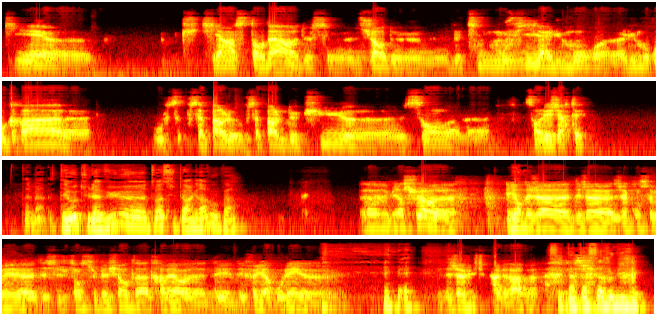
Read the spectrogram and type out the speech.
qui est, euh, qui est un standard de ce genre de, de teen movie à l'humour, euh, l'humour gras, euh, où, où ça parle, où ça parle de cul euh, sans, sans légèreté. Très bien. Théo, tu l'as vu, toi, super grave ou pas? Euh, bien sûr, euh, ayant déjà déjà déjà consommé euh, des substances stupéfiantes à travers euh, des, des feuilles à rouler, euh, déjà vu, c'est pas grave. C'est un passage obligé.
